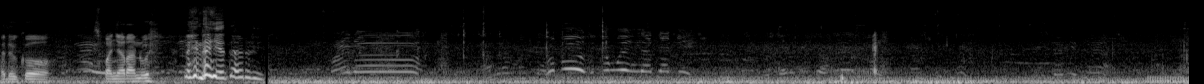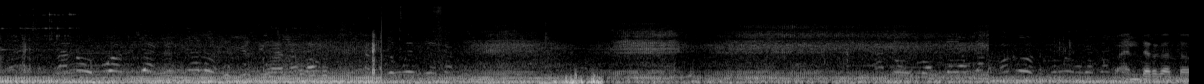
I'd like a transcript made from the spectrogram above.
Aduh kok. Sepanyaran weh. Nah, nah ya taruh. Bandar kata.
